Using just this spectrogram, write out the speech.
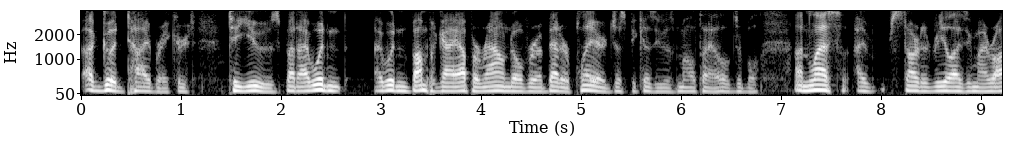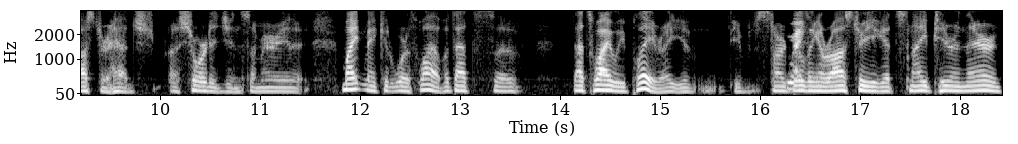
a good tiebreaker to use. But I wouldn't I wouldn't bump a guy up around over a better player just because he was multi eligible, unless I started realizing my roster had sh- a shortage in some area that might make it worthwhile. But that's uh, that's why we play, right? You you start right. building a roster, you get sniped here and there, and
